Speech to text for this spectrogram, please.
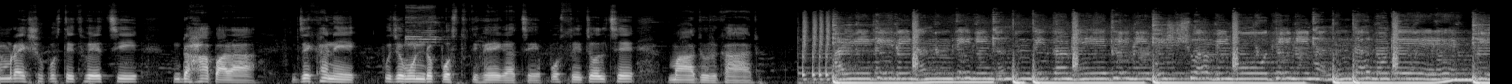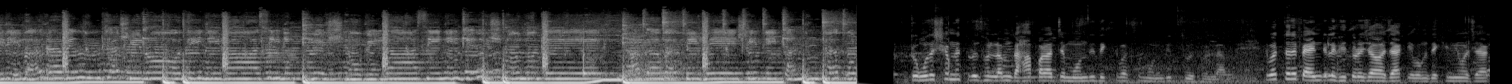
আমরা এসে উপস্থিত হয়েছি ডাহাপাড়া, যেখানে পুজো মণ্ডপ প্রস্তুতি হয়ে গেছে প্রস্তুতি চলছে মা দুর্গার। তোমাদের সামনে তুলে ধরলাম দাহাপাড়ার যে মন্দির দেখতে পাচ্ছ মন্দির তুলে ধরলাম। এবার তাহলে প্যান্ডেলের ভিতরে যাওয়া যাক এবং দেখে নেওয়া যাক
